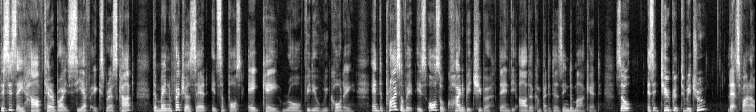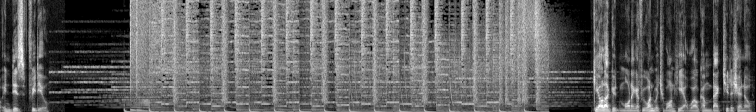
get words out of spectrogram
This is a half terabyte CF Express card. The manufacturer said it supports 8K RAW video recording, and the price of it is also quite a bit cheaper than the other competitors in the market. So, is it too good to be true? Let's find out in this video. Kia good morning everyone, Richard here. Welcome back to the channel.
